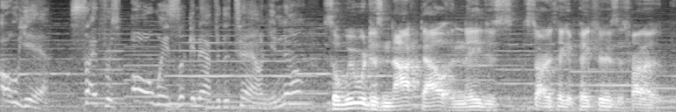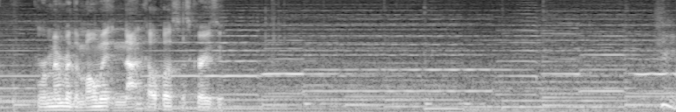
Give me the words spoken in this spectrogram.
Oh yeah, Seifer's always looking after the town, you know? So we were just knocked out, and they just started taking pictures and trying to remember the moment and not help us. It's crazy. Hmm.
